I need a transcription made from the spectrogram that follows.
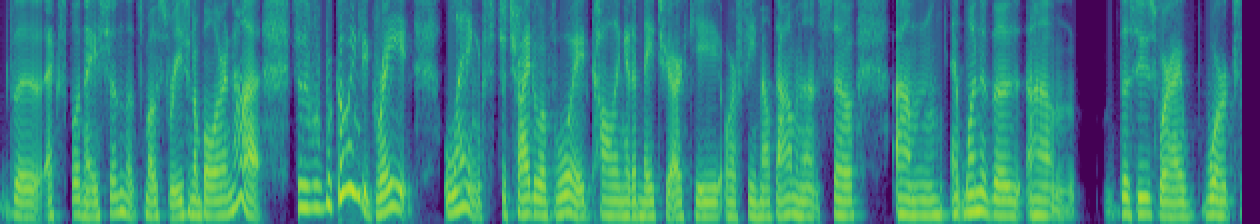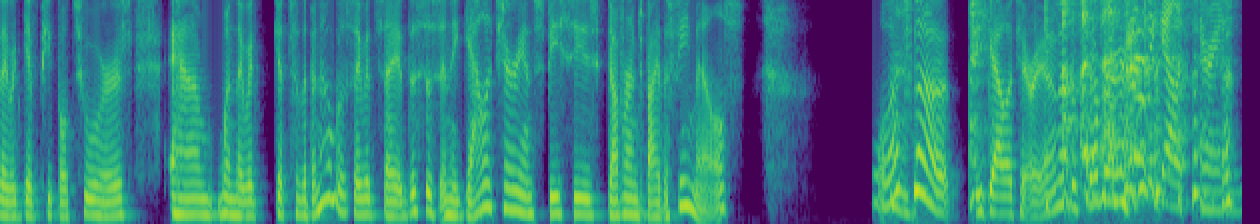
the explanation that's most reasonable or not. So we're going to great lengths to try to avoid calling it a matriarchy or female dominance. So um, at one of the um, the zoos where I worked, they would give people tours. And when they would get to the bonobos, they would say, This is an egalitarian species governed by the females. Well, that's not egalitarian. If it's governed, egalitarianism.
